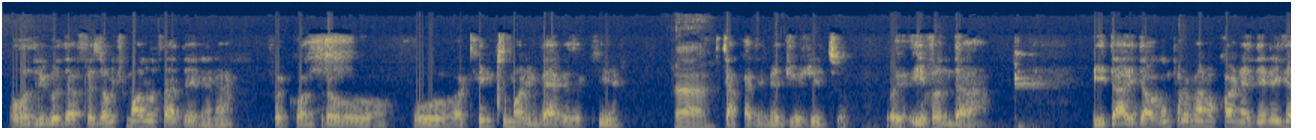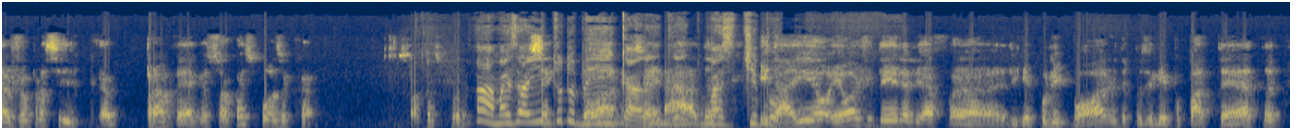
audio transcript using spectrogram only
o Rodrigo Del fez a última luta dele, né? Foi contra o, o aquele que mora em Vegas aqui, É. que tem a academia de jiu-jitsu, o Ivan Dunham. E daí deu algum problema no corner dele, ele viajou pra, se, pra Vegas só com a esposa, cara. Só com a esposa. Ah, mas aí Sem tudo bem, corner, cara. sem nada. Mas, tipo, E daí eu, eu ajudei ele, a- liguei pro Libório, depois liguei pro Pateta,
